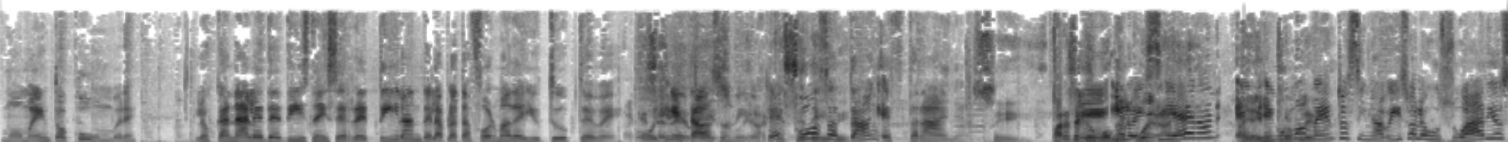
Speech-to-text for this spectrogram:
momento cumbre, los canales de Disney se retiran de la plataforma de YouTube TV se en Estados eso? Unidos. ¿A Qué, cosa debe? tan extraña. Sí. Parece que Eh, hubo un y lo hicieron en, hay en un momento sin aviso a los usuarios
